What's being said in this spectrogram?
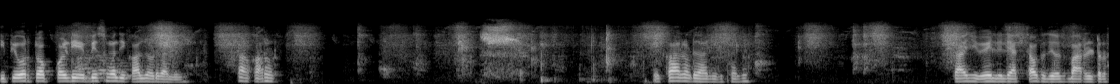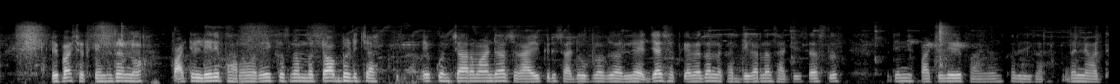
ही प्युअर टॉप क्वालिटी बेसमध्ये कालोड झाली हा कालोड हे कालोड झालेली खाली. ताजी वेलेली आज चौथा दिवस बारा लिटर हे पाचशेत काही मित्रांनो? पाटील डेअरी फार्मवर एकच नंबर टॉप ब्रिडच्या एकूण चार मांड्यावरच्या गाय विक्रीसाठी उपलब्ध झालेले आहेत. ज्या शेतकऱ्या मित्रांना खरेदी करण्यासाठी असलं तर त्यांनी पाटील डेअरी फार्म खरेदी करा. धन्यवाद.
